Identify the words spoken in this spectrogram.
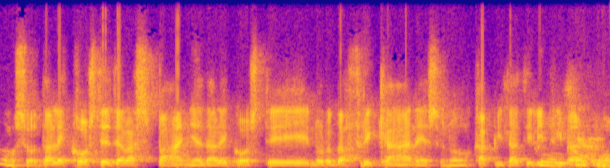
non so, dalle coste della Spagna, dalle coste nordafricane sono capitati lì prima un po'.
